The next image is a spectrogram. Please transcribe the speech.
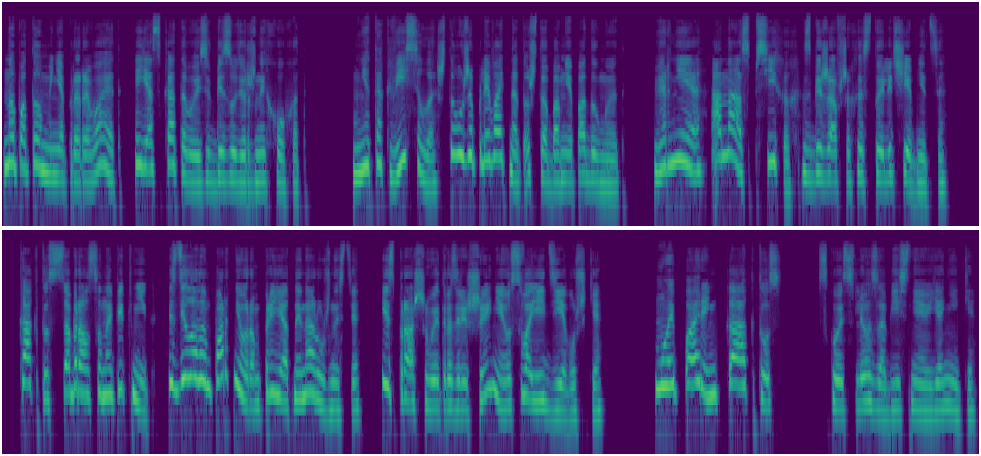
но потом меня прорывает, и я скатываюсь в безудержный хохот. Мне так весело, что уже плевать на то, что обо мне подумают. Вернее, о нас, психах, сбежавших из той лечебницы. Кактус собрался на пикник с деловым партнером приятной наружности и спрашивает разрешение у своей девушки. «Мой парень — кактус!» — сквозь слезы объясняю я Нике.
